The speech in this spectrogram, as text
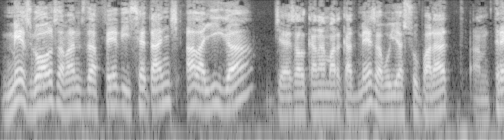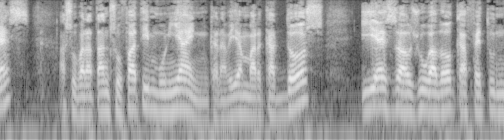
més gols abans de fer 17 anys a la Lliga. Ja és el que n'ha marcat més. Avui ha superat amb 3. Ha superat Ansu Fati Muniain, que n'havien marcat 2. I és el jugador que ha, fet un,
